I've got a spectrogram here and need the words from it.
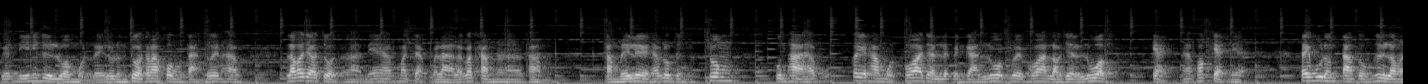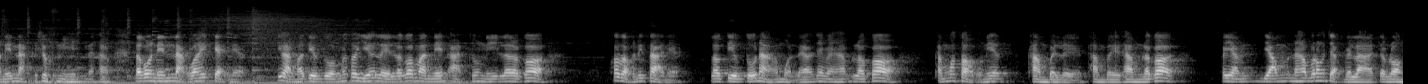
เว็บนี้นี่คือรวมหมดเลยรวมถึงโจทย์สมาคมต่างๆด้วยนะครับแล้วก็จะเอาโจทย์ต่างๆเนี้ครับมาจากเวลาแล้วก็ทำทำทำเรื่อยๆครับรวมถึงช่วง กุมภาครับก็จะทำหมดเพราะว่าจะเป็นการรวบด้วยเพราะว่าเราจะรวบแกะนะเพราะแกะเนี่ยได้พูดตามตรงคือเรามาเน้นหนักในช่วงนี้นะครับแล้วก็เน้นหนักว่าให้แกะเนี่ยที่ผ่านมาเตรียมตัวไม่ค่อยเยอะเลย แล้วก็มาเน้นอัดช่วงนี้ แล้วเราก็ข้อสอบคณิตศาสตร์เนี่ยเราเตรียมตัวหนามาหมดแล้วใช่ไหมครับเราก็ทำข้อสอบตรงนี้ทำไปเลยทำไปทำแล้วก็พยายามย้ำนะครับว่าต้องจับเวลาจำลอง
